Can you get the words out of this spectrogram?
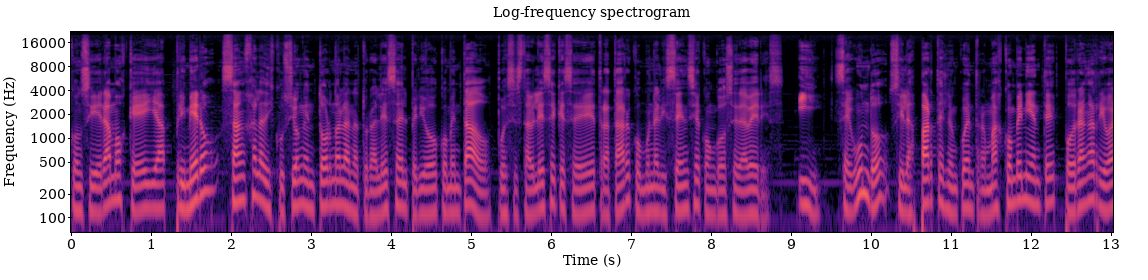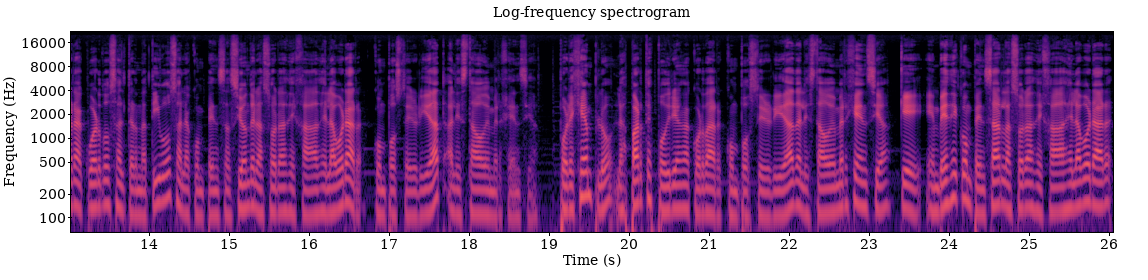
consideramos que ella, primero, zanja la discusión en torno a la naturaleza del periodo comentado, pues establece que se debe tratar como una licencia con goce de haberes. Y, segundo, si las partes lo encuentran más conveniente, podrán arribar a acuerdos alternativos a la compensación de las horas dejadas de laborar, con posterioridad al estado de emergencia. Por ejemplo, las partes podrían acordar con posterioridad al estado de emergencia que, en vez de compensar las horas dejadas de laborar,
